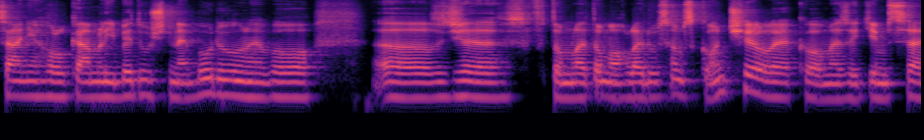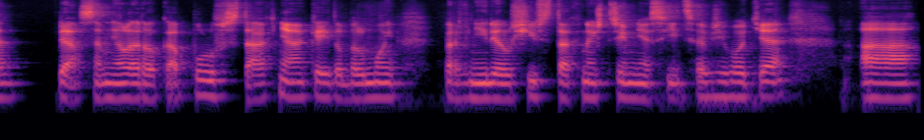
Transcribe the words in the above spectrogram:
se ani holkám líbit už nebudu, nebo uh, že v tomhle ohledu jsem skončil, jako mezi tím se, já jsem měl rok a půl vztah nějaký, to byl můj první delší vztah než tři měsíce v životě a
